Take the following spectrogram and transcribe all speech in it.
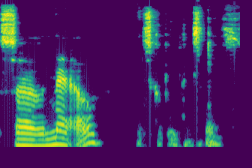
So now, let's copy and paste this.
